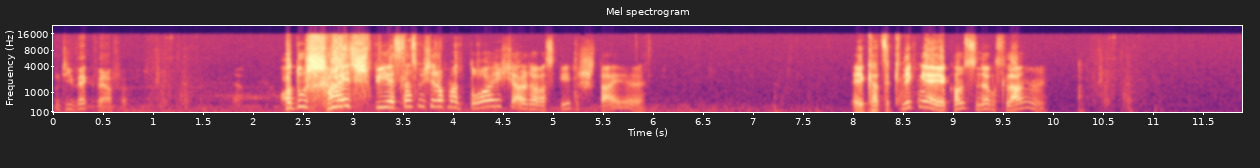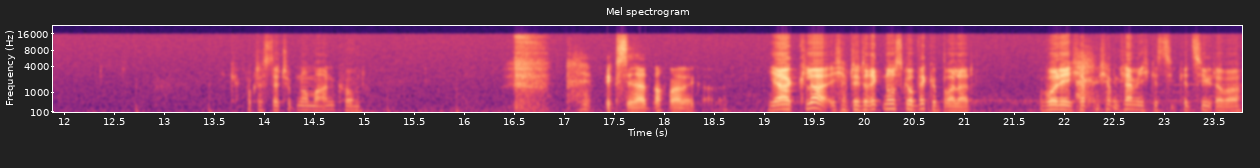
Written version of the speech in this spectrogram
und die wegwerfe. Oh, du Scheißspiel, jetzt lass mich hier doch mal durch, Alter. Was geht denn steil? Ey, kannst du knicken, ey, hier kommst du nirgends lang. Ich hab Bock, dass der Typ nochmal ankommt. Wichs den halt nochmal weg, Alter. Ja, klar, ich habe den direkt No-Scope weggeballert. Obwohl, nee, ich habe ich hab ein klein wenig gezi- gezielt, aber...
